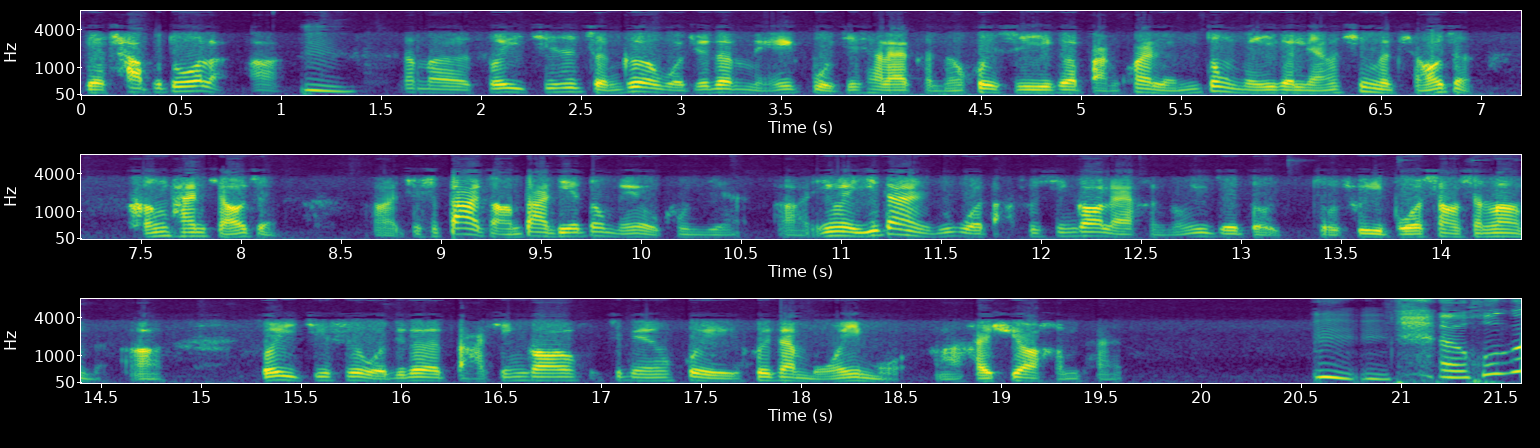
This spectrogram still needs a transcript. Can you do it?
也差不多了啊。嗯。那么，所以其实整个我觉得美股接下来可能会是一个板块轮动的一个良性的调整，横盘调整。啊，就是大涨大跌都没有空间啊，因为一旦如果打出新高来，很容易就走走出一波上升浪的啊，所以其实我觉得打新高这边会会再磨一磨啊，还需要横盘。嗯嗯，呃，胡哥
